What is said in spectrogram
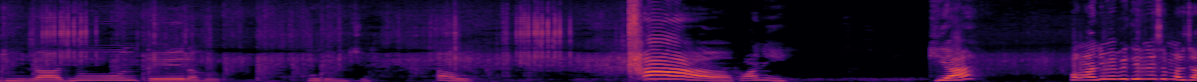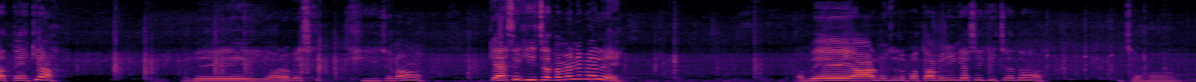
झूला झूलते रहो। कूदो नीचे। आओ। आ पानी। क्या? पानी में भी गिरने से मर जाते हैं क्या? अबे, यार, अबे इसके खींचना कैसे खींचा था मैंने पहले? अबे, यार, मुझे तो पता भी नहीं कैसे खींचा था। अच्छा हाँ।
